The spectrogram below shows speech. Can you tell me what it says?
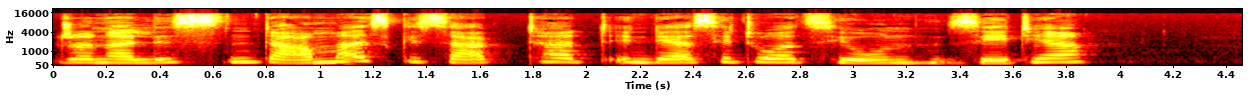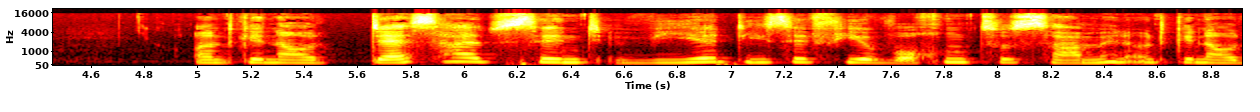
Journalisten damals gesagt hat, in der Situation, seht ihr, und genau deshalb sind wir diese vier Wochen zusammen und genau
